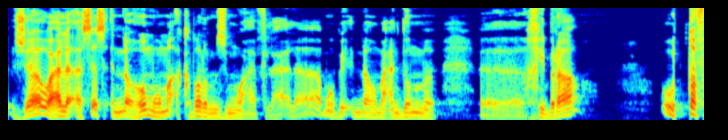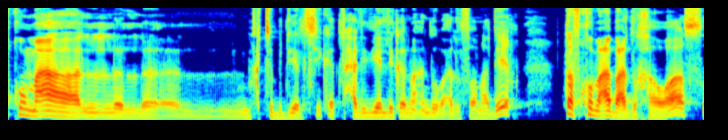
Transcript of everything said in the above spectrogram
جاوا على أساس أنهم هما أكبر مجموعة في العالم وبأنهم عندهم آه، خبرة واتفقوا مع المكتب ديال السكات الحديديه اللي كانوا عنده بعض الفنادق اتفقوا مع بعض الخواص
